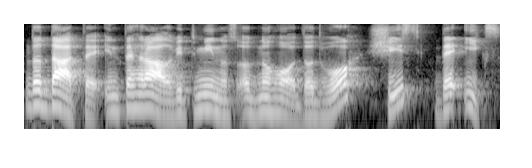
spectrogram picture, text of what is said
додати інтеграл від мінус 1 до 2 6 dx.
